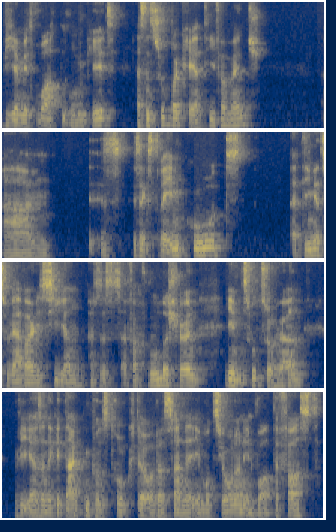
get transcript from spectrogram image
wie er mit Worten umgeht. Er ist ein super kreativer Mensch. Ähm, es ist extrem gut, äh, Dinge zu verbalisieren. Also es ist einfach wunderschön, ihm zuzuhören wie er seine Gedankenkonstrukte oder seine Emotionen in Worte fasst.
